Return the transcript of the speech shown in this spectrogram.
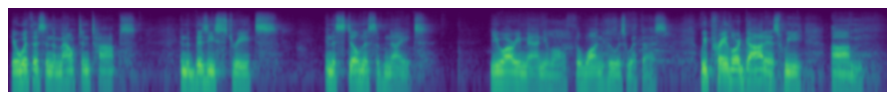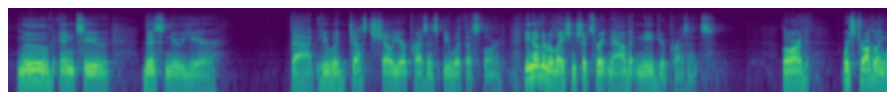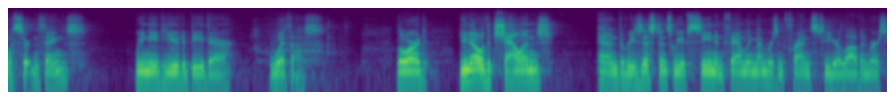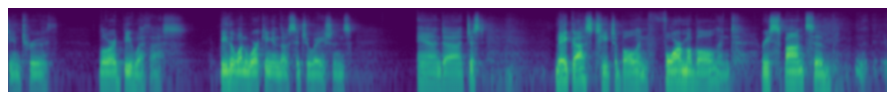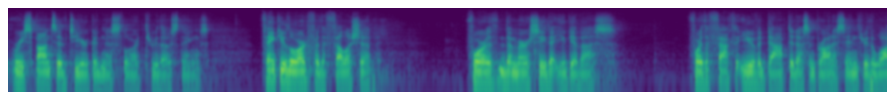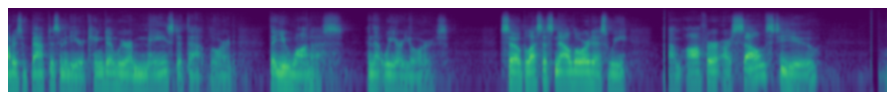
You're with us in the mountaintops, in the busy streets, in the stillness of night. You are Emmanuel, the one who is with us. We pray, Lord God, as we um, move into this new year that you would just show your presence be with us, Lord. You know the relationships right now that need your presence. Lord, we're struggling with certain things. We need you to be there with us. Lord, you know the challenge and the resistance we have seen in family members and friends to your love and mercy and truth. Lord, be with us. Be the one working in those situations and uh, just make us teachable and formable and responsive responsive to your goodness lord through those things. Thank you lord for the fellowship for the mercy that you give us for the fact that you have adopted us and brought us in through the waters of baptism into your kingdom. We are amazed at that lord that you want us and that we are yours. So bless us now lord as we um, offer ourselves to you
